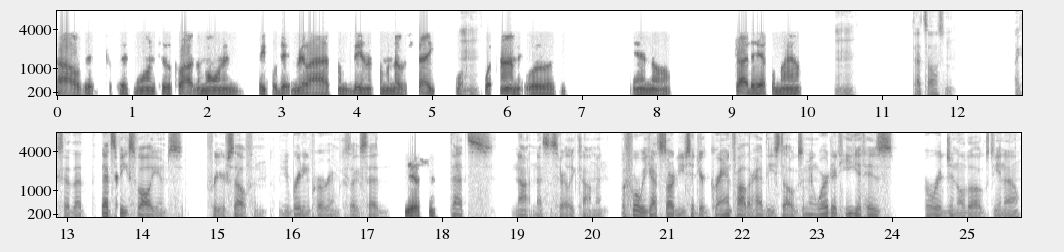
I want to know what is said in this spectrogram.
calls at at one two o'clock in the morning. People didn't realize from being from another state what, Mhm. what time it was, and uh, tried to help them out. Mm-hmm. That's awesome. Like I said, that that speaks volumes for yourself and your breeding program. Because, like I said, Yes, sir. that's not necessarily common. Before we got started, you said your grandfather had these dogs. I mean, where did he get his original dogs? Do you know?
